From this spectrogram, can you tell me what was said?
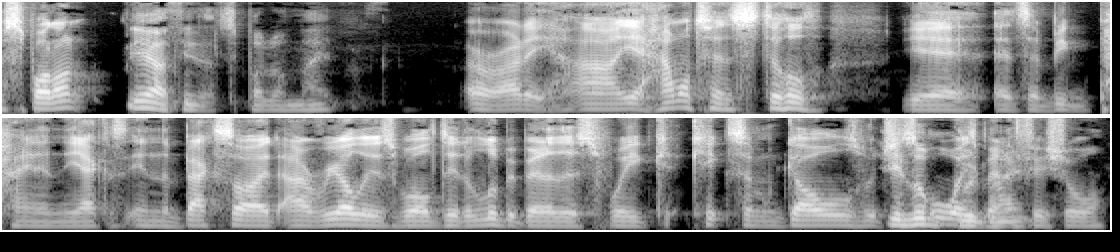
spot on? Yeah, I think that's spot on, mate. Alrighty. Uh, yeah, Hamilton's still yeah, it's a big pain in the in the backside. Uh, Rioli as well did a little bit better this week, kicked some goals, which He is always good, mate. beneficial.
